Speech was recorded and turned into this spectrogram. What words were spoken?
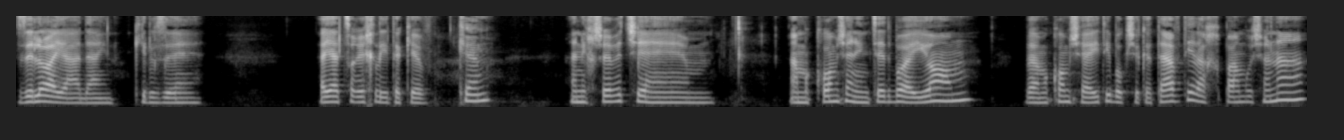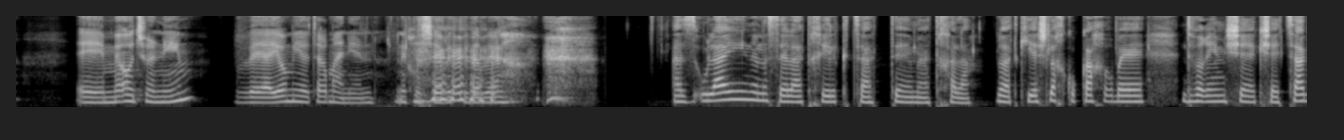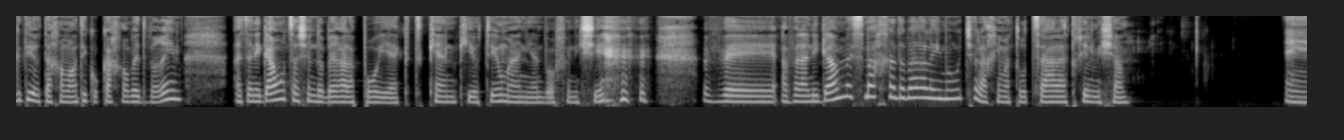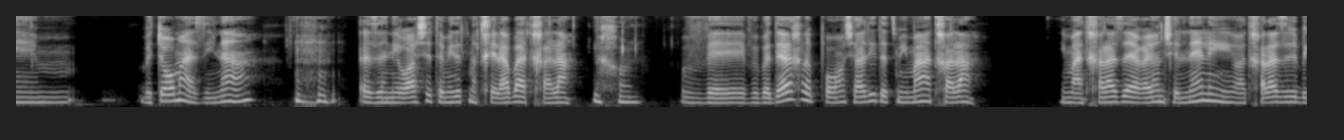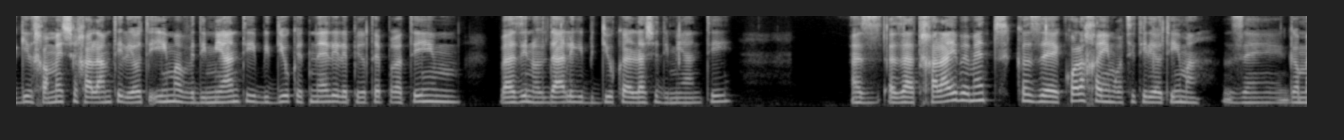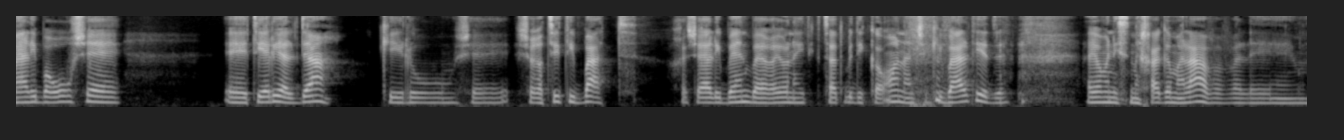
זה לא היה עדיין. כאילו זה היה צריך להתעכב. כן. אני חושבת שהמקום שאני נמצאת בו היום, והמקום שהייתי בו כשכתבתי לך פעם ראשונה, מאוד שונים, והיום יהיה יותר מעניין, אני חושבת, לדבר. אז אולי ננסה להתחיל קצת uh, מההתחלה. לא יודעת, כי יש לך כל כך הרבה דברים שכשהצגתי אותך אמרתי כל כך הרבה דברים, אז אני גם רוצה שנדבר על הפרויקט, כן, כי אותי הוא מעניין באופן אישי. ו... אבל אני גם אשמח לדבר על האימהות שלך, אם את רוצה להתחיל משם. Um, בתור מאזינה, אז אני רואה שתמיד את מתחילה בהתחלה. נכון. ו... ובדרך לפה שאלתי את עצמי מה ההתחלה. אם ההתחלה זה ההיריון של נלי, או ההתחלה זה בגיל חמש שחלמתי להיות אימא ודמיינתי בדיוק את נלי לפרטי פרטים, ואז היא נולדה לי בדיוק הילדה שדמיינתי. אז, אז ההתחלה היא באמת כזה, כל החיים רציתי להיות אימא. זה גם היה לי ברור שתהיה אה, לי ילדה, כאילו, ש, שרציתי בת. אחרי שהיה לי בן בהיריון הייתי קצת בדיכאון עד שקיבלתי את זה. היום אני שמחה גם עליו, אבל אה,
